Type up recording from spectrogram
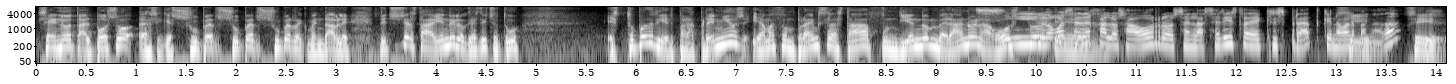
se nota el pozo, así que es súper, súper, súper recomendable. De hecho, yo la estaba viendo y lo que has dicho tú. Esto podría ir para premios y Amazon Prime se la está fundiendo en verano, en agosto. Y luego que- se deja los ahorros en la serie esta de Chris Pratt, que no vale Sí, para nada. Sí,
